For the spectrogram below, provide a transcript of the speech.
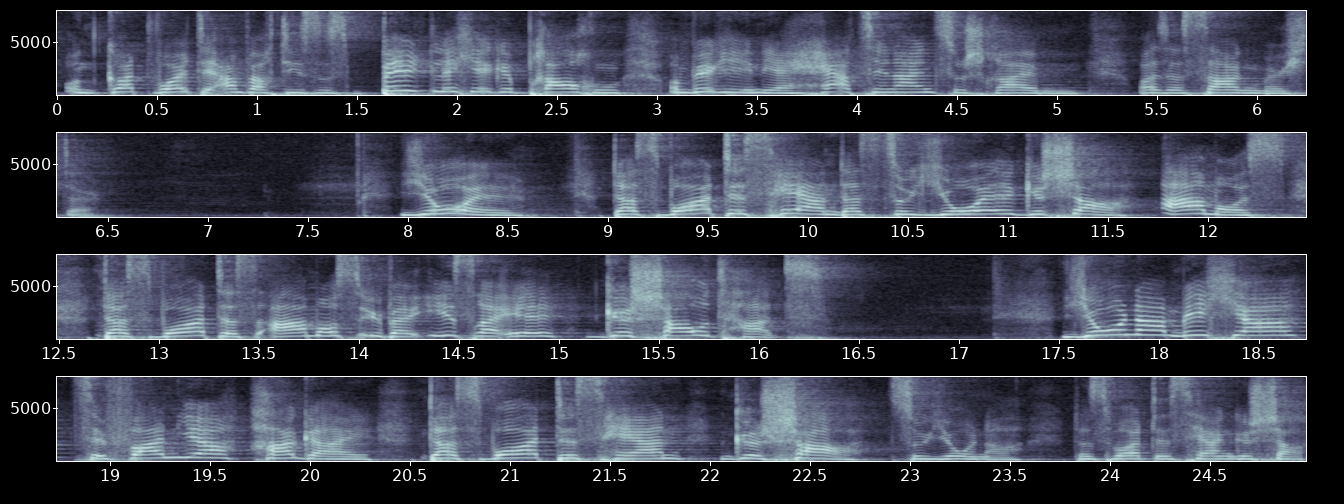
Und Gott wollte einfach dieses Bildliche gebrauchen, um wirklich in ihr Herz hineinzuschreiben, was er sagen möchte. Joel, das Wort des Herrn, das zu Joel geschah. Amos, das Wort, das Amos über Israel geschaut hat. Jona, Micha, Zephania, Haggai, das Wort des Herrn geschah zu Jona. Das Wort des Herrn geschah.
